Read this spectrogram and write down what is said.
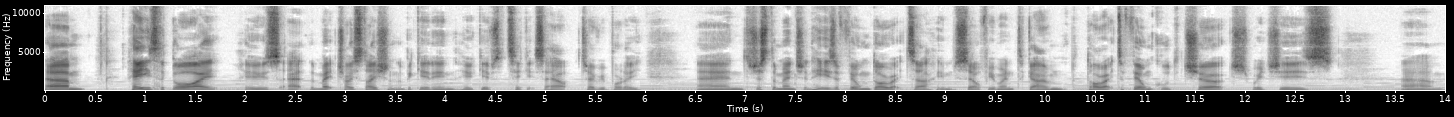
Um, he's the guy who's at the metro station at the beginning who gives the tickets out to everybody. And just to mention, he is a film director himself. He went to go and direct a film called The Church, which is um,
